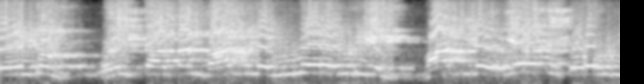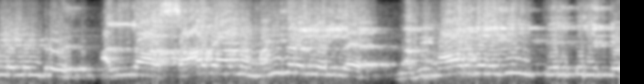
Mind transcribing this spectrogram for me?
வேண்டும். உழைத்தால் தான் வாழ்வில முன்னேற முடியும் வாழ்வில உயரத்தை தொட முடியும் என்று அல்லாஹ் சாதாரண மனிதர்கள் அல்ல நபிமார்களையும் தீர்த்திருக்கிறார்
